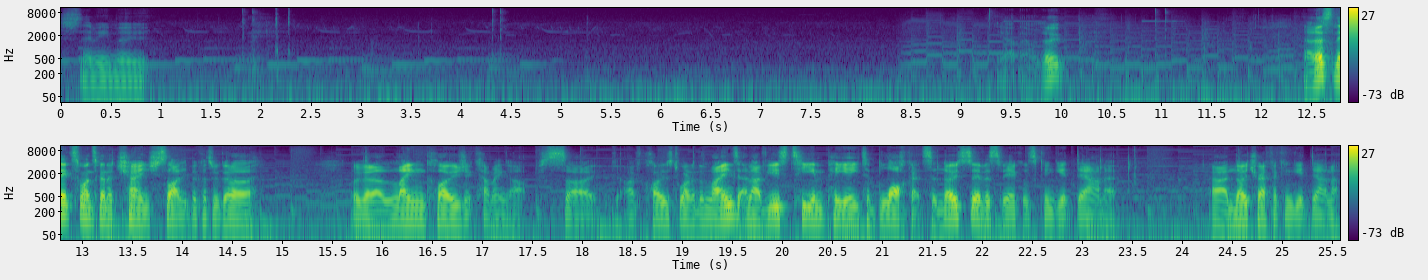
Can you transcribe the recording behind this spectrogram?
So let me move Now this next one's going to change slightly because we've got a we've got a lane closure coming up. So I've closed one of the lanes and I've used TMPE to block it, so no service vehicles can get down it. Uh, no traffic can get down it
